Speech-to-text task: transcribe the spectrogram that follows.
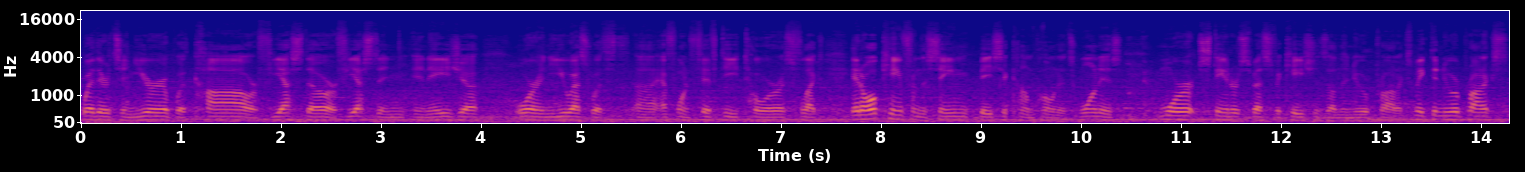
whether it's in Europe with Ka or Fiesta or Fiesta in, in Asia, or in the US with uh, F 150, Taurus, Flex, it all came from the same basic components. One is more standard specifications on the newer products. Make the newer products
